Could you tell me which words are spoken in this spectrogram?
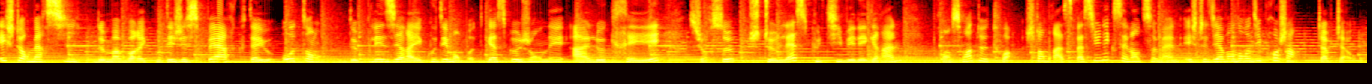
Et je te remercie de m'avoir écouté. J'espère que tu as eu autant de plaisir à écouter mon podcast que j'en ai à le créer. Sur ce, je te laisse cultiver les graines. Prends soin de toi. Je t'embrasse. Passe une excellente semaine et je te dis à vendredi prochain. Ciao, ciao.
